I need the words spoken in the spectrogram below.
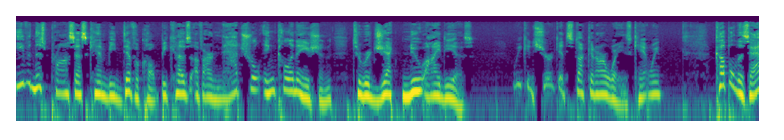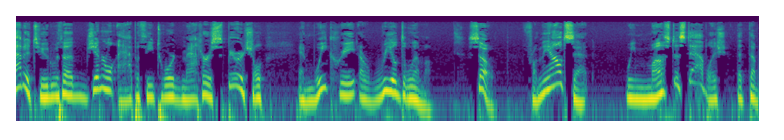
Even this process can be difficult because of our natural inclination to reject new ideas. We can sure get stuck in our ways, can't we? Couple this attitude with a general apathy toward matters spiritual, and we create a real dilemma. So, from the outset, we must establish that the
